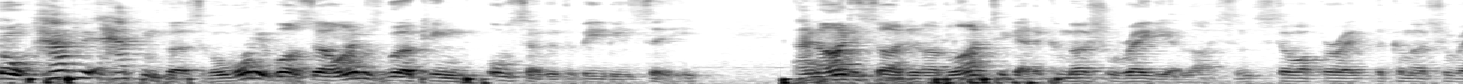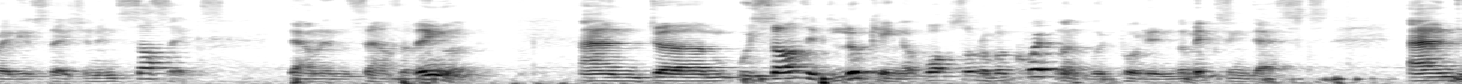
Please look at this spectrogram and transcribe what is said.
Well, how did it happen, first of all? What it was, so I was working also with the BBC, and I decided I'd like to get a commercial radio license to operate the commercial radio station in Sussex, down in the south of England. And um, we started looking at what sort of equipment we'd put in the mixing desks And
